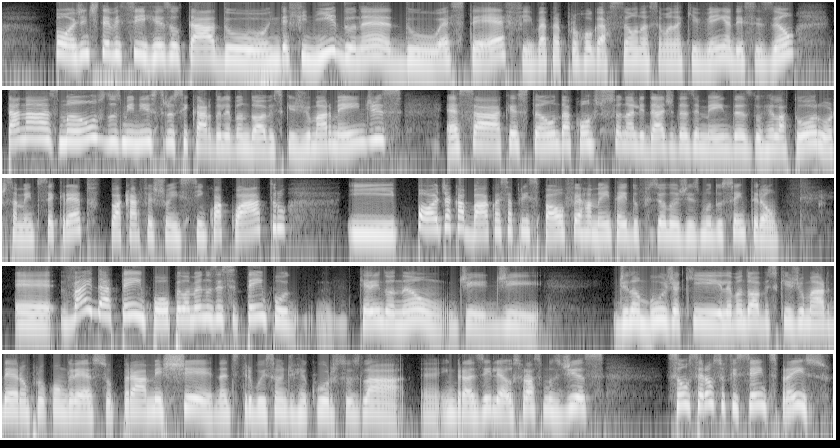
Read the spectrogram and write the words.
Bom, a gente teve esse resultado indefinido, né, do STF, vai para prorrogação na semana que vem a decisão. Está nas mãos dos ministros Ricardo Lewandowski e Gilmar Mendes essa questão da constitucionalidade das emendas do relator, o orçamento secreto. O placar fechou em 5 a 4 e pode acabar com essa principal ferramenta aí do fisiologismo do Centrão. É, vai dar tempo, ou pelo menos esse tempo, querendo ou não, de, de de lambuja que Lewandowski e Gilmar deram para o Congresso para mexer na distribuição de recursos lá é, em Brasília, os próximos dias são, serão suficientes para isso?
